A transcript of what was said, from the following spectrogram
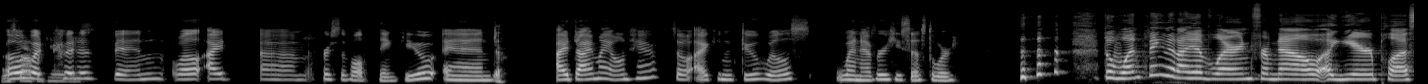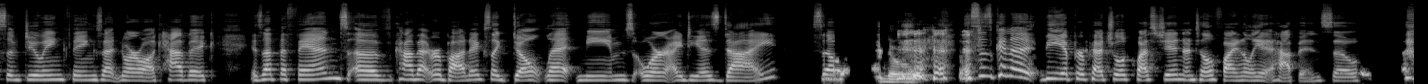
Missed oh, what could have been? Well, I um first of all, thank you, and Yeah. I dye my own hair so I can do Will's whenever he says the word. The one thing that I have learned from now a year plus of doing things at Norwalk Havoc is that the fans of combat robotics like don't let memes or ideas die. So No. this is gonna be a perpetual question until finally it happens. So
